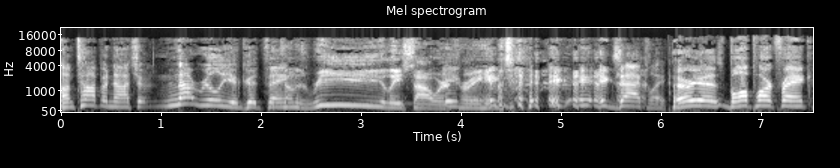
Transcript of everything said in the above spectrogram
on top of nacho, not really a good thing? becomes really sour Ex- cream. ex- ex- exactly. There he is, ballpark Frank.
